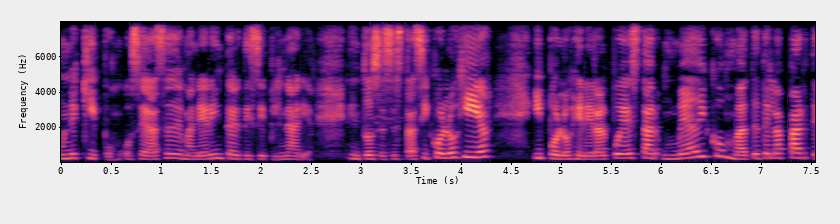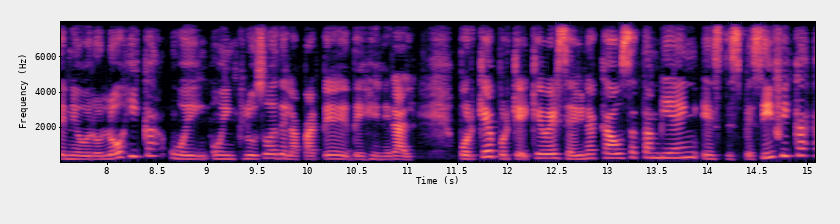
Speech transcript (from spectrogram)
un equipo, o se hace de manera interdisciplinaria. Entonces está psicología y por lo general puede estar un médico más desde la parte neurológica o, o incluso desde la parte de, general. ¿Por qué? Porque hay que ver si hay una causa también este, específica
